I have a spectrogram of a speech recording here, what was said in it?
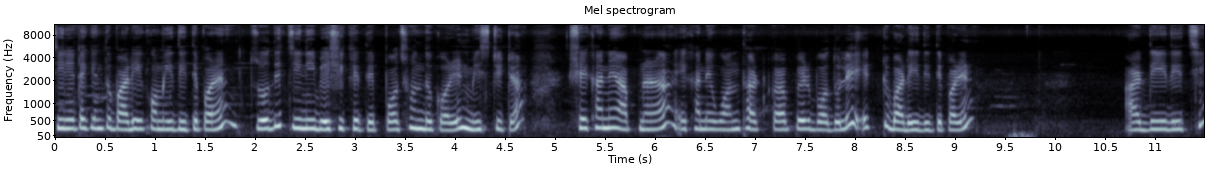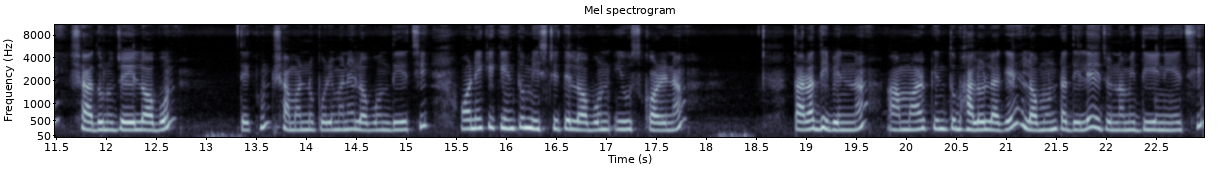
চিনিটা কিন্তু বাড়িয়ে কমিয়ে দিতে পারেন। যদি চিনি বেশি খেতে পছন্দ করেন মিষ্টিটা, সেখানে আপনারা এখানে ওয়ান থার্ড কাপের বদলে একটু বাড়িয়ে দিতে পারেন। আর দিয়ে দিচ্ছি স্বাদ অনুযায়ী লবণ। দেখুন, সামান্য পরিমাণে লবণ দিয়েছি। অনেকে কিন্তু মিষ্টিতে লবণ ইউজ করে না। তারা দিবেন না। আমার কিন্তু ভালো লাগে লবণটা দিলে, এজন্য আমি দিয়ে নিয়েছি।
